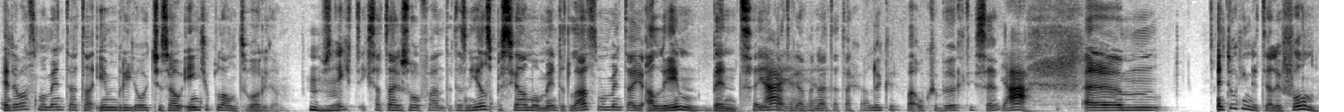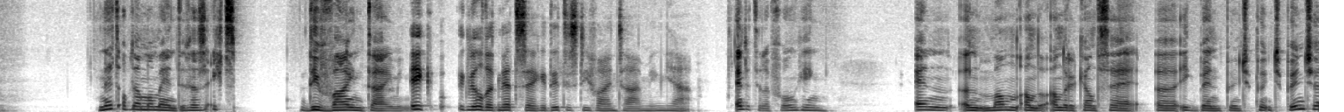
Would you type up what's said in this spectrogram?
En dat was het moment dat dat embryootje zou ingeplant worden. Dus echt, ik zat daar zo van, dat is een heel speciaal moment. Het laatste moment dat je alleen bent. Hè. Je Ja, gaat er ja, dan ja. vanuit dat dat gaat lukken, wat ook gebeurd is. Hè. Ja. Ehm, en toen ging de telefoon. Net op dat moment. Dus dat is echt divine timing. Ik, ik wilde het net zeggen. Dit is divine timing, ja. En de telefoon ging. En een man aan de andere kant zei, eh, ik ben puntje, puntje, puntje.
